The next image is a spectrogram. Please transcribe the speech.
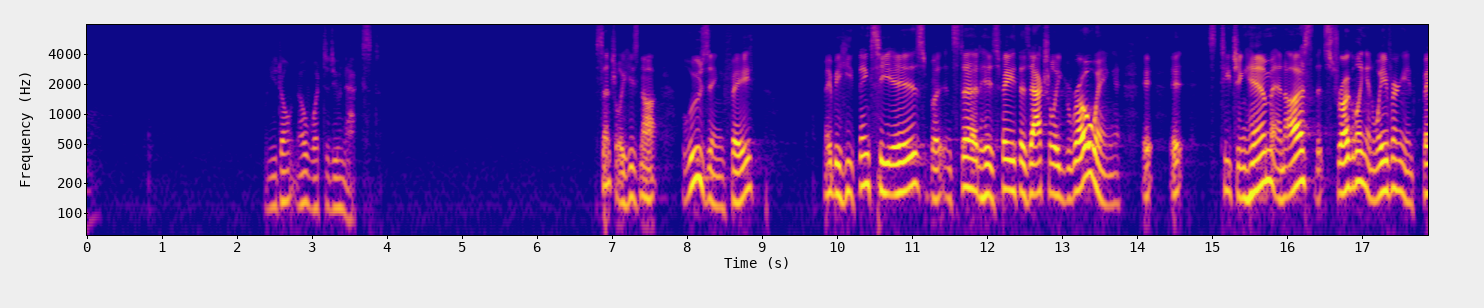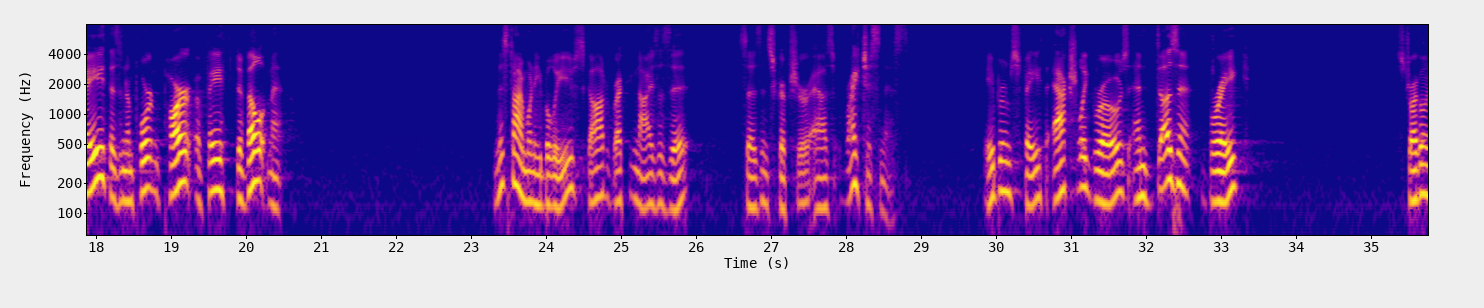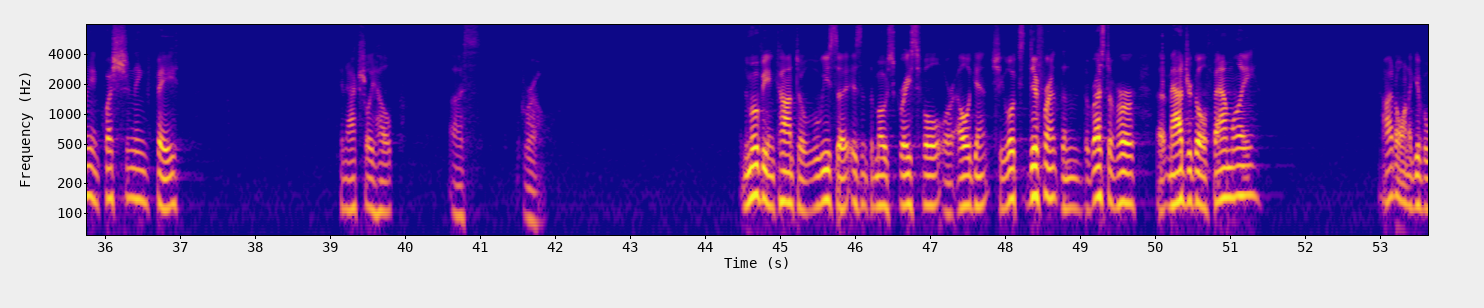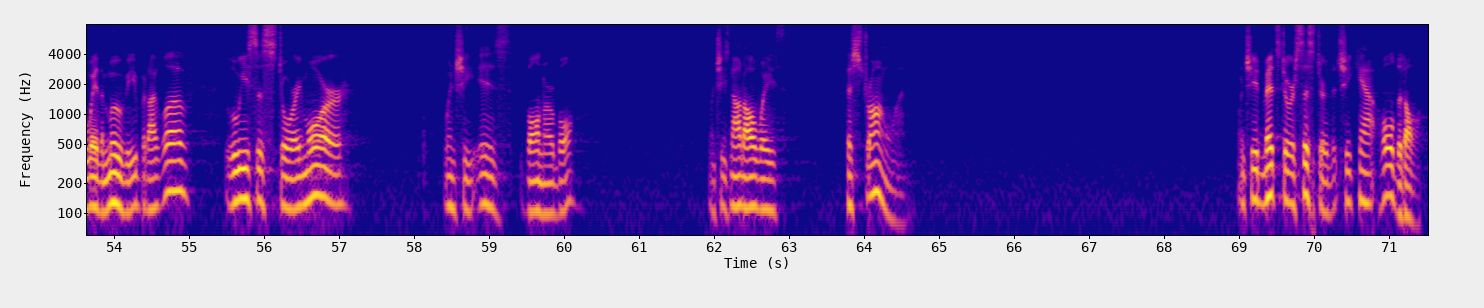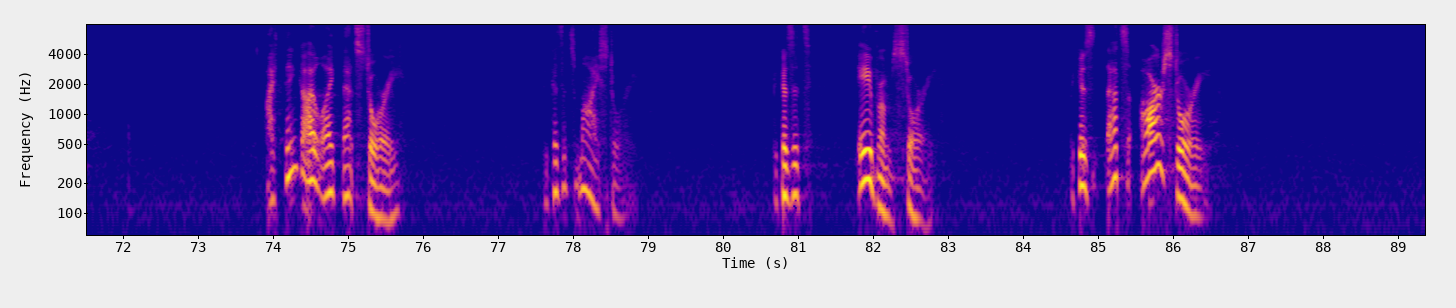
when you don't know what to do next. Essentially, he's not losing faith. Maybe he thinks he is, but instead his faith is actually growing. It, it's teaching him and us that struggling and wavering in faith is an important part of faith development. And this time, when he believes, God recognizes it, says in Scripture, as righteousness. Abram's faith actually grows and doesn't break. Struggling and questioning faith can actually help us grow. In the movie Encanto, Luisa isn't the most graceful or elegant. She looks different than the rest of her uh, Madrigal family. I don't want to give away the movie, but I love Luisa's story more when she is vulnerable, when she's not always the strong one. When she admits to her sister that she can't hold it all. I think I like that story because it's my story, because it's Abram's story, because that's our story.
